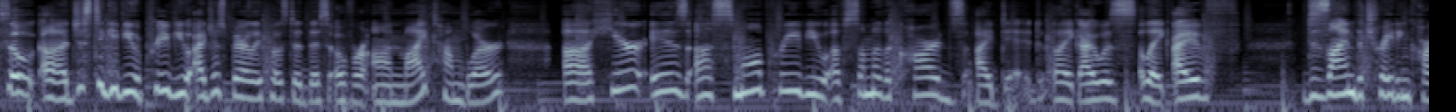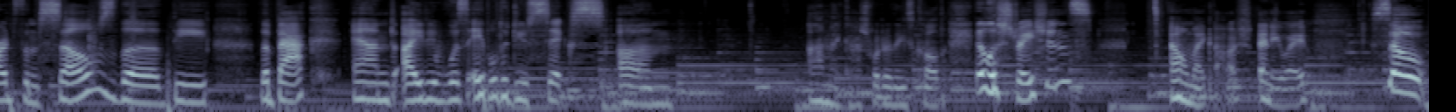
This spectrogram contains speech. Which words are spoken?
So uh, just to give you a preview, I just barely posted this over on my Tumblr. Uh, here is a small preview of some of the cards I did. Like I was like I've designed the trading cards themselves, the the the back, and I was able to do six. Um, oh my gosh, what are these called? Illustrations. Oh my gosh. Anyway, so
